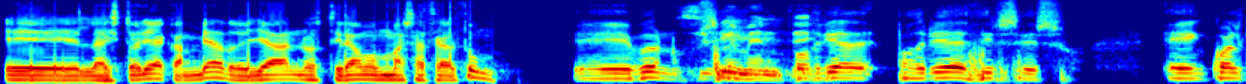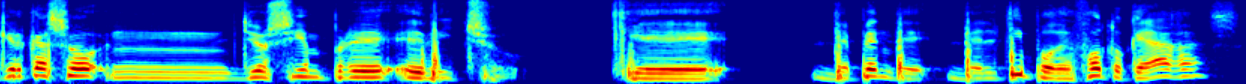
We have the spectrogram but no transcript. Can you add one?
la historia ha cambiado, ya nos tiramos más hacia el zoom. Eh, bueno, sí, podría, podría, decirse eso. En cualquier caso, mmm, yo siempre he dicho que depende del tipo de foto que hagas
